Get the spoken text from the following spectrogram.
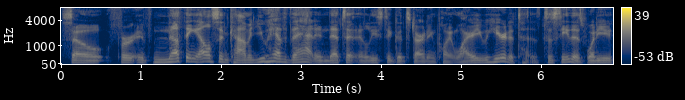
So, for if nothing else in common, you have that, and that's at least a good starting point. Why are you here to t- to see this? What do you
